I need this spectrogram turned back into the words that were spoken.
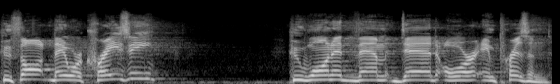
who thought they were crazy, who wanted them dead or imprisoned.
